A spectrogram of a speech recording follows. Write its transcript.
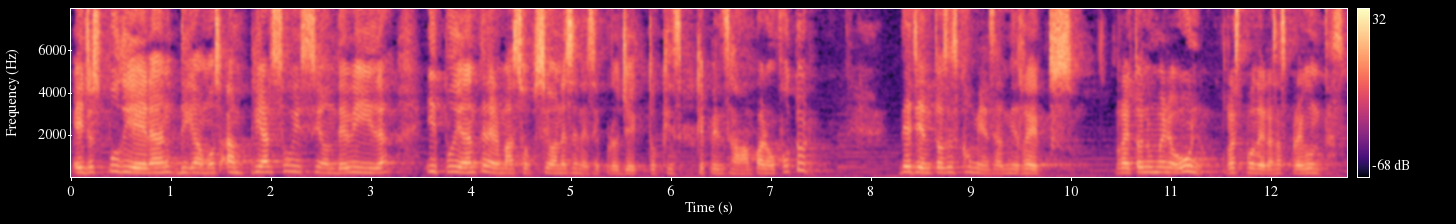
ellos pudieran, digamos, ampliar su visión de vida y pudieran tener más opciones en ese proyecto que, pensaban para un futuro. De allí entonces comienzan mis retos. Reto número uno, responder a esas preguntas.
